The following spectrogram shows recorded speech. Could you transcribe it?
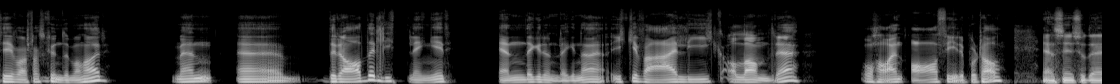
til hva slags kunde man har. Men eh, dra det litt lenger enn det grunnleggende. Ikke vær lik alle andre og ha en A4-portal. Jeg syns jo det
